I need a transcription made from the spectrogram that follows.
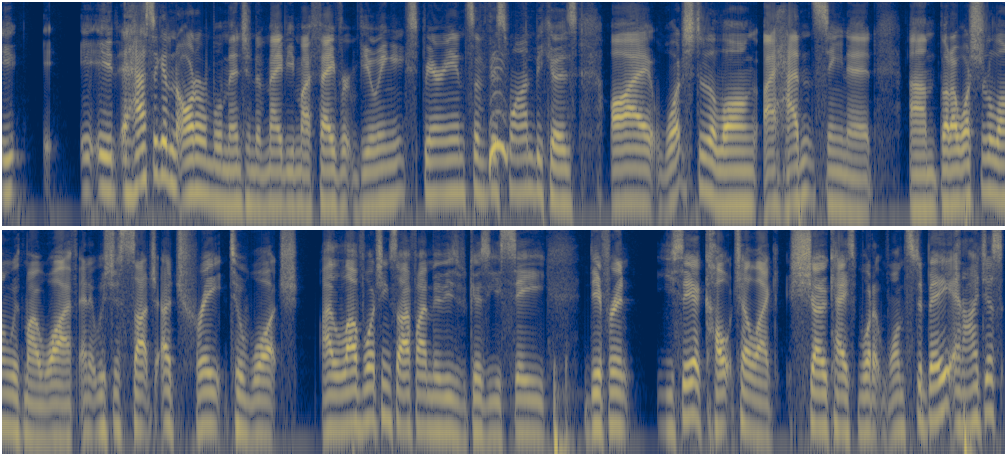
it, it, it has to get an honorable mention of maybe my favorite viewing experience of this one because I watched it along. I hadn't seen it, um, but I watched it along with my wife, and it was just such a treat to watch. I love watching sci-fi movies because you see different. You see a culture like showcase what it wants to be, and I just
